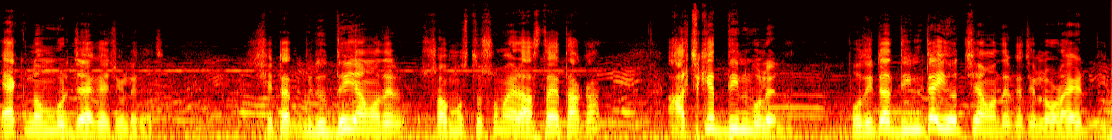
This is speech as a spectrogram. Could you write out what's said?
এক নম্বর জায়গায় চলে গেছে। সেটার বিরুদ্ধেই আমাদের সমস্ত সময় রাস্তায় থাকা। আজকের দিন বলে না, প্রতিটা দিনটাই হচ্ছে আমাদের কাছে লড়াইয়ের দিন।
